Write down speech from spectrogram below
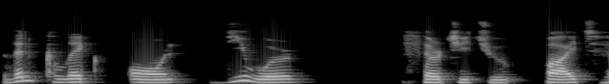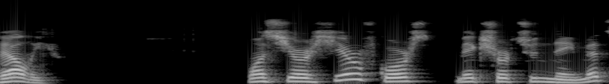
then click on the word 32 byte value once you're here of course make sure to name it.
